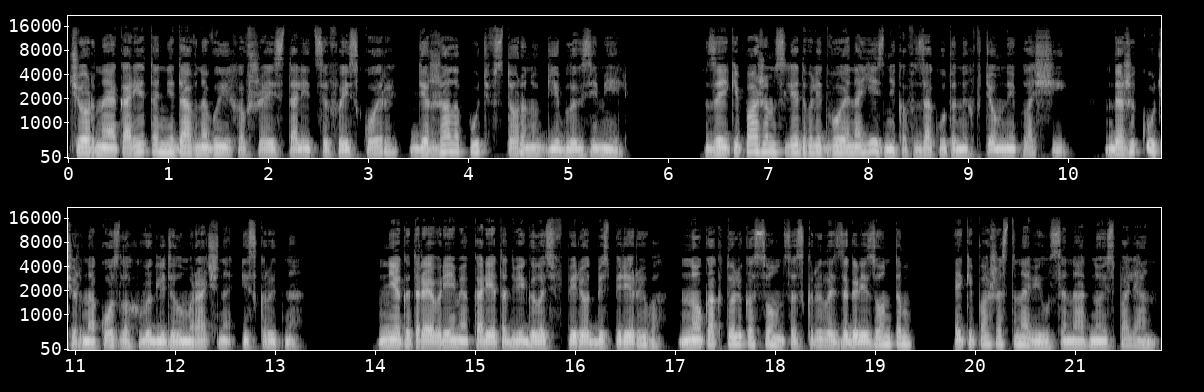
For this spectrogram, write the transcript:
Черная карета, недавно выехавшая из столицы Фейскойры, держала путь в сторону гиблых земель. За экипажем следовали двое наездников, закутанных в темные плащи. Даже кучер на козлах выглядел мрачно и скрытно. Некоторое время карета двигалась вперед без перерыва, но как только солнце скрылось за горизонтом, экипаж остановился на одной из полян.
